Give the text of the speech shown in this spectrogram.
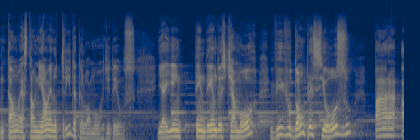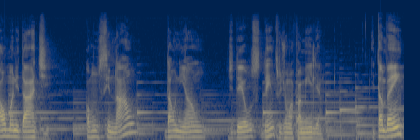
Então, esta união é nutrida pelo amor de Deus. E aí, entendendo este amor, vive o dom precioso para a humanidade, como um sinal da união de Deus dentro de uma família. E também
